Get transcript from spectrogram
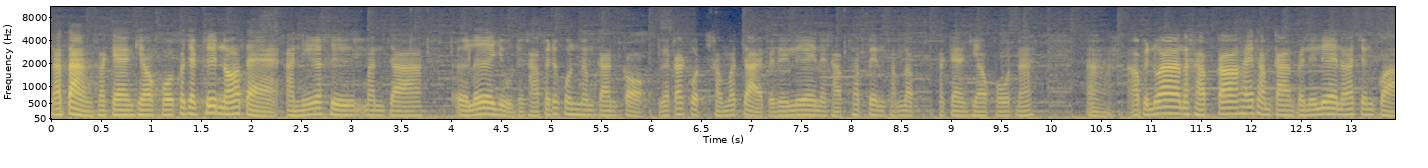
หน้าต่างสแกน QR Code ก็จะขึ้นเนาะ แต่อันนี้ก็คือมันจะ เออเลอร์อยู่นะครับให้ทุกคนทำการกรอกแล้วก็กดคำว่าจ่ายไปเรื่อยๆนะครับถ้าเป็นสำหรับสแกน QR Code นะอ่าเอาเป็นว่านะครับก็ให้ทำการไปเรื่อยๆนะจนกว่า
